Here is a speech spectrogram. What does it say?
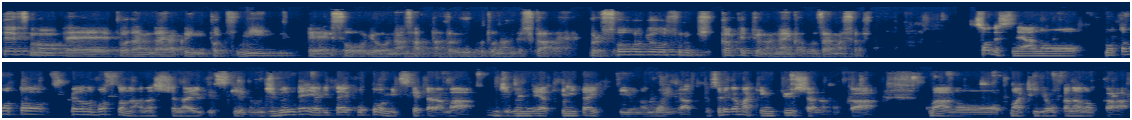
で、その、えー東大の大学院の時に、えー創業なさったということなんですが、これ創業するきっかけというのは何かございましたでしょそうですね。あの、もともと先ほどのボストンの話じゃないですけれども、自分でやりたいことを見つけたら、まあ、自分でやってみたいっていうような思いがあって、それがまあ研究者なのか、まあ、あの、まあ、起業家なのか、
